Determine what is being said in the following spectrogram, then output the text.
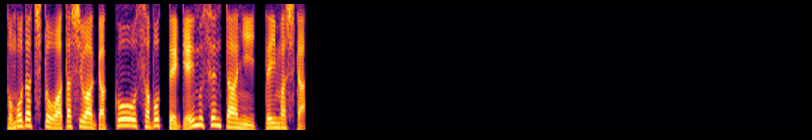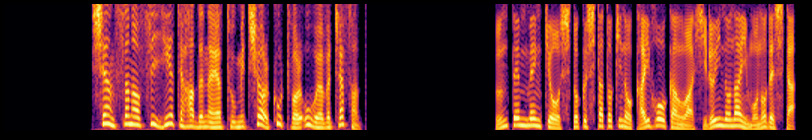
友達と私は学校をサボってゲームセンターに行っていました。Känslan av frihet jag hade när jag tog mitt körkort var oöverträffad. 運転免許を取得した時の解放感は比類のないものでした。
